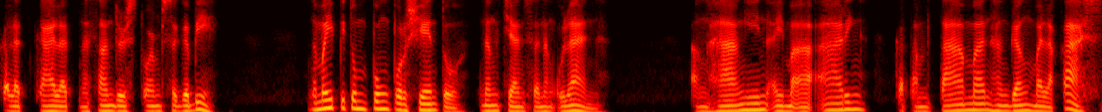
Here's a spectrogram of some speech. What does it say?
kalat-kalat na thunderstorm sa gabi na may 70% ng tsansa ng ulan. Ang hangin ay maaaring katamtaman hanggang malakas,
